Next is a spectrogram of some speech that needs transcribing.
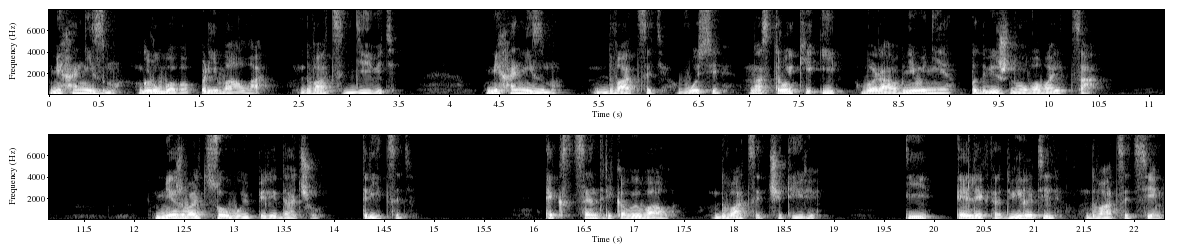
Механизм грубого привала 29. Механизм 28 настройки и выравнивание подвижного вальца, межвальцовую передачу 30, эксцентриковый вал 24 и электродвигатель 27.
